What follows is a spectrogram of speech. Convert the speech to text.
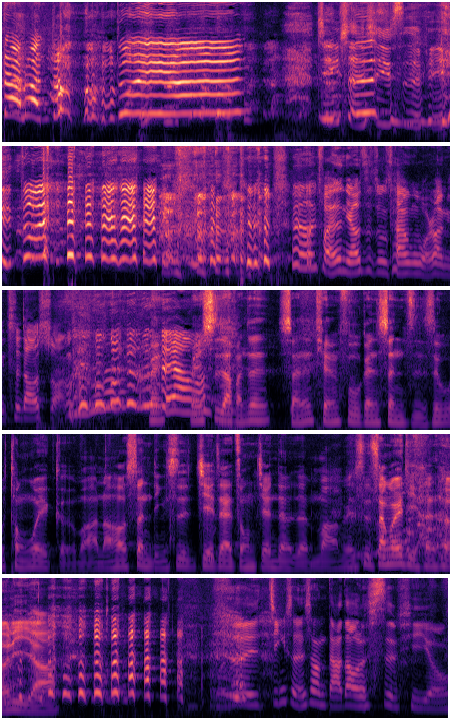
大乱斗？对呀、啊。精神系四 P，对，反正你要自助餐，我让你吃到爽。没 没事啊，反正反正天父跟圣子是同位格嘛，然后圣灵是介在中间的人嘛，每次，三位一体很合理啊。我在精神上达到了四 P 哦。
